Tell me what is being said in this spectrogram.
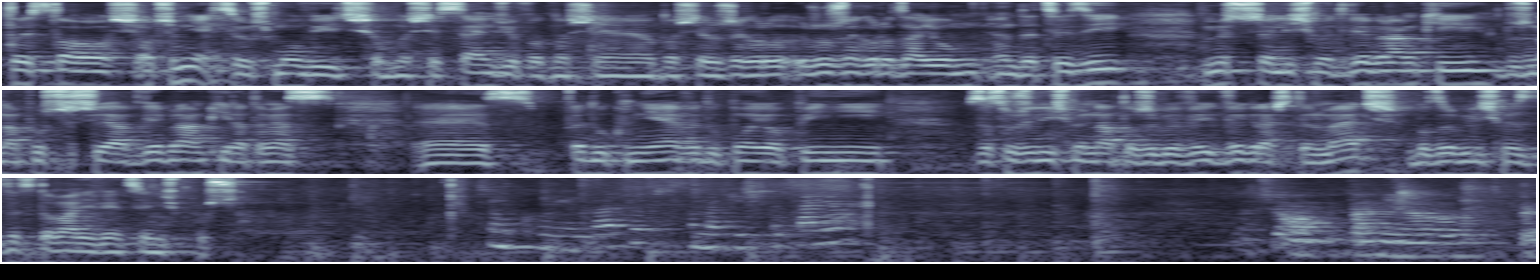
To jest to, o czym nie chcę już mówić odnośnie sędziów, odnośnie, odnośnie różnego, różnego rodzaju decyzji. My strzeliśmy dwie bramki, drużyna Puszczy strzeliła dwie bramki, natomiast e, według mnie, według mojej opinii zasłużyliśmy na to, żeby wy, wygrać ten mecz, bo zrobiliśmy zdecydowanie więcej niż Puszcza. Dziękuję bardzo. Czy są jakieś pytania? Znaczy, ja mam pytanie o, tak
